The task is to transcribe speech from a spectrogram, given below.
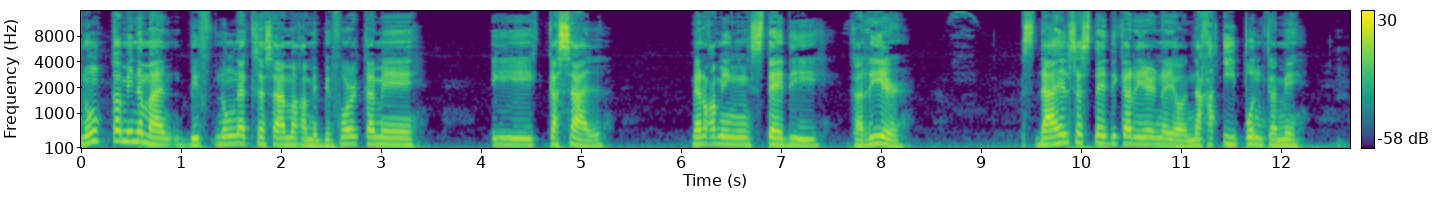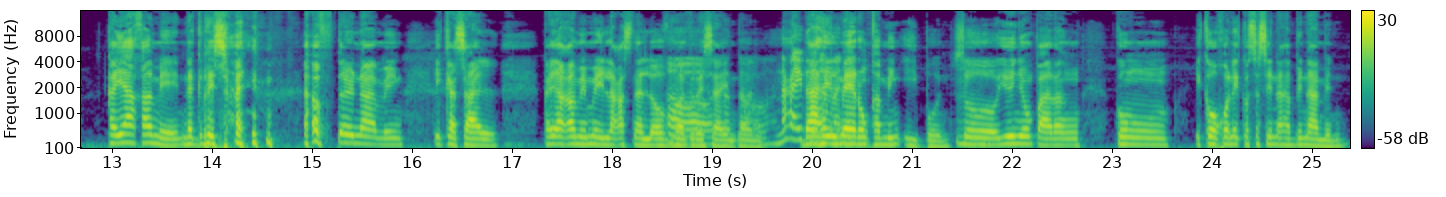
Nung kami naman, bef- nung nagsasama kami, before kami ikasal, meron kaming steady career. Dahil sa steady career na yon, nakaipon kami. Kaya kami nag-resign after naming ikasal. Kaya kami may lakas na loob Oo, mag-resign. Nakaipon Dahil naman eh. meron kaming ipon. So, yun yung parang kung i-connect ko sa sinabi namin,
